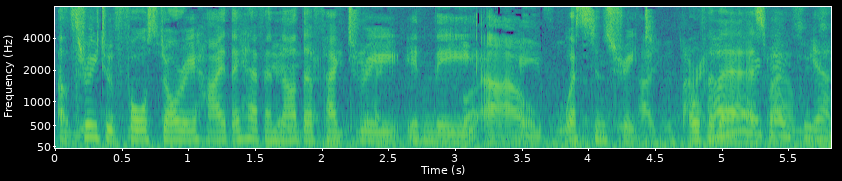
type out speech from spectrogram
uh, three to four story high, they have another factory in the uh, Western Street over there as well. Yeah.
